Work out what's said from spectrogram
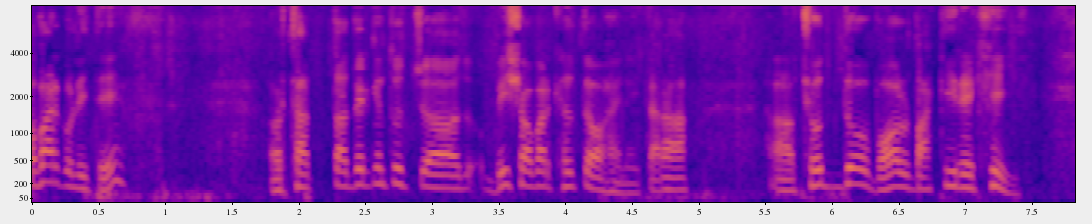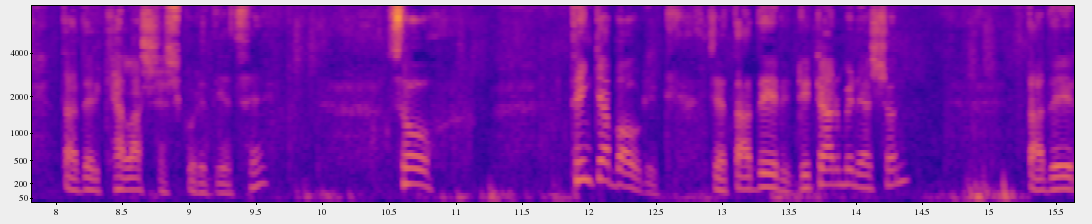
ওভারগুলিতে অর্থাৎ তাদের কিন্তু বিশ ওভার খেলতেও হয়নি। তারা চোদ্দ বল বাকি রেখেই তাদের খেলা শেষ করে দিয়েছে। সো থিঙ্ক অ্যাবাউট ইট যে তাদের ডিটারমিনেশন তাদের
